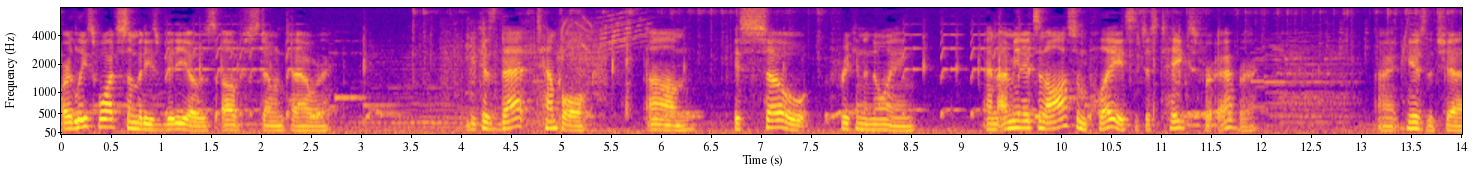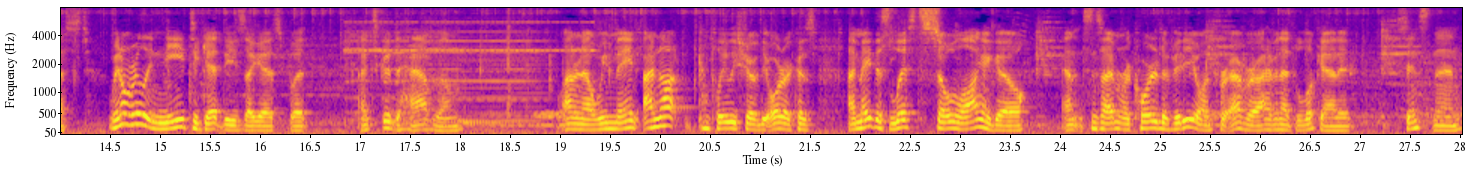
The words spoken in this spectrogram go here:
or at least watch somebody's videos of Stone Tower. Because that temple, um, is so freaking annoying. And I mean, it's an awesome place, it just takes forever. Alright, here's the chest. We don't really need to get these, I guess, but it's good to have them. I don't know, we made- I'm not completely sure of the order, because I made this list so long ago, and since I haven't recorded a video in forever, I haven't had to look at it since then.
